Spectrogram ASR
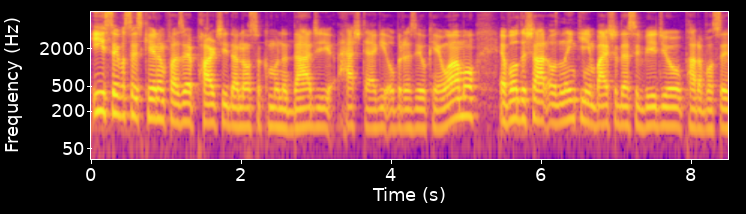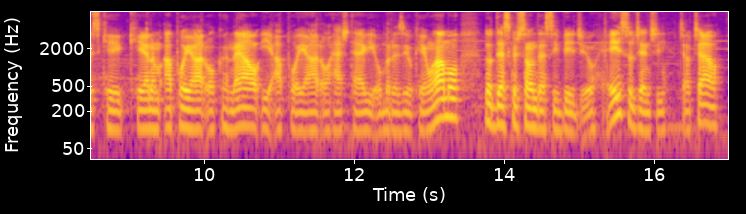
E se vocês querem fazer parte da nossa comunidade, hashtag o Brasil que eu amo, eu vou deixar o link embaixo desse vídeo para vocês que querem apoiar o canal e apoiar o hashtag o Brasil que eu amo na descrição desse vídeo. É isso, gente. Tchau, tchau.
